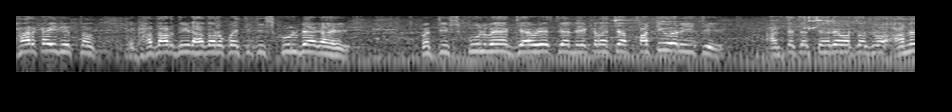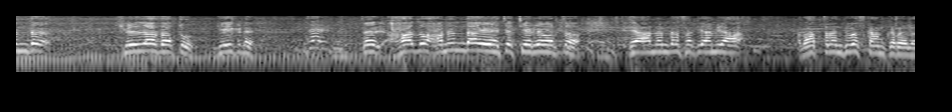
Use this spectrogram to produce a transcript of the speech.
फार काही देत नव्हतो. एक हजार दीड हजार रुपयाची ती स्कूल बॅग आहे. पण ती स्कूल बॅग ज्यावेळेस त्या लेकराच्या पाठीवर येते आणि त्याच्या चेहऱ्यावरचा जो आनंद खेळला जातो घे इकडे. तर हा जो आनंद आहे ह्याच्या चेहऱ्यावरचा त्या आनंदासाठी आम्ही रात्रंदिवस काम करायला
